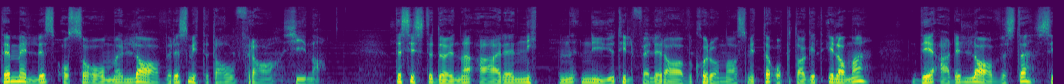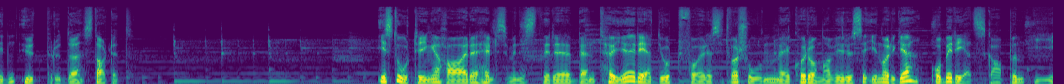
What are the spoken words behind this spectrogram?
Det meldes også om lavere smittetall fra Kina. Det siste døgnet er 19 nye tilfeller av koronasmitte oppdaget i landet. Det er det laveste siden utbruddet startet. I Stortinget har helseminister Bent Høie redegjort for situasjonen med koronaviruset i Norge og beredskapen i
